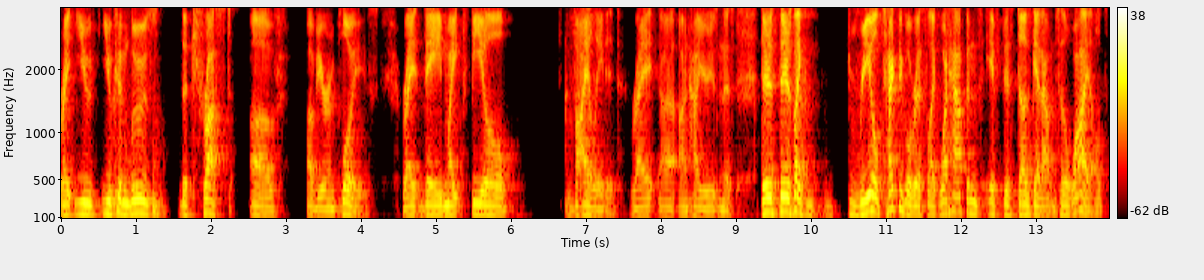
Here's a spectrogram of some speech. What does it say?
right? You you can lose the trust of of your employees, right? They might feel violated right uh, on how you're using this there's there's like real technical risks like what happens if this does get out into the wild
